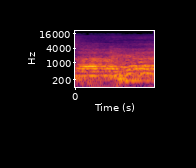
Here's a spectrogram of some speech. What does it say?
す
